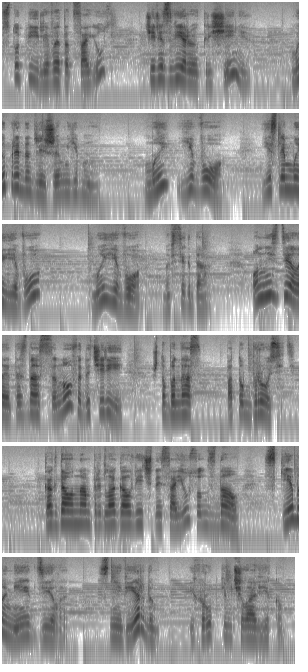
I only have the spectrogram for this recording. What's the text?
вступили в этот союз через веру и крещение, мы принадлежим Ему. Мы Его. Если мы Его, мы Его навсегда. Он не сделает из нас сынов и дочерей, чтобы нас потом бросить. Когда Он нам предлагал вечный союз, Он знал, с кем имеет дело – с неверным и хрупким человеком –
